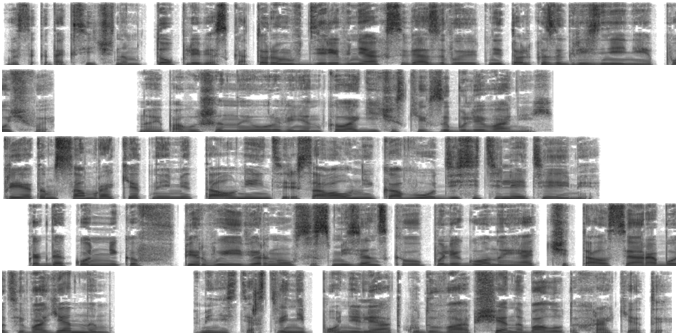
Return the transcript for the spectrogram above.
высокотоксичном топливе, с которым в деревнях связывают не только загрязнение почвы, но и повышенный уровень онкологических заболеваний. При этом сам ракетный металл не интересовал никого десятилетиями. Когда Конников впервые вернулся с Мизенского полигона и отчитался о работе военным, в министерстве не поняли, откуда вообще на болотах ракеты.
